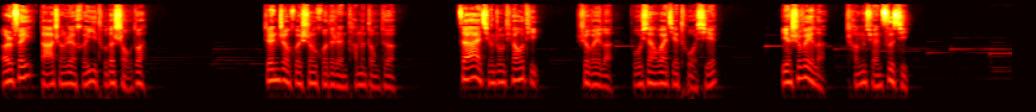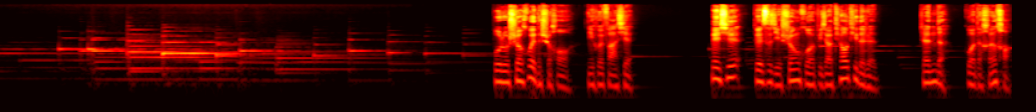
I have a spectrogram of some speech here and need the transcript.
而非达成任何意图的手段。真正会生活的人，他们懂得，在爱情中挑剔，是为了不向外界妥协，也是为了成全自己。步入社会的时候，你会发现。那些对自己生活比较挑剔的人，真的过得很好。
